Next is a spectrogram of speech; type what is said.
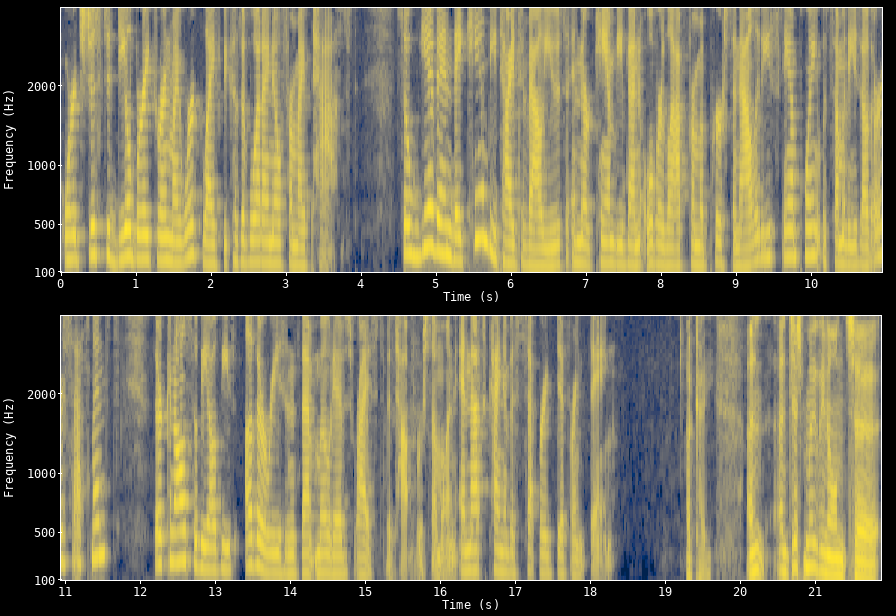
or it's just a deal breaker in my work life because of what I know from my past. So, given they can be tied to values and there can be then overlap from a personality standpoint with some of these other assessments, there can also be all these other reasons that motives rise to the top for someone. And that's kind of a separate, different thing. Okay, and and just moving on to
